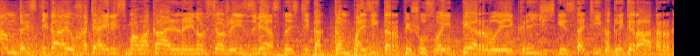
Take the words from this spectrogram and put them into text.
Там достигаю, хотя и весьма локальной, но все же известности как композитор, пишу свои первые критические статьи как литератор.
